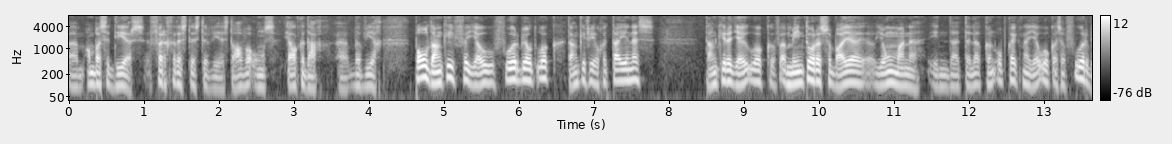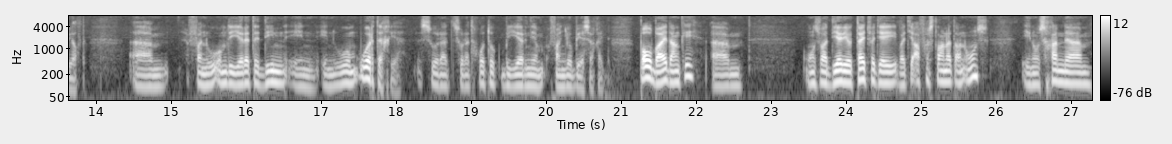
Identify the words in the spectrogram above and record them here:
um, ambassadeurs vir Christus te wees daar waar ons elke dag uh, beweeg. Paul, dankie vir jou voorbeeld ook. Dankie vir jou getuienis. Dankie dat jy ook 'n mentor is vir baie jong manne en dat hulle kan opkyk na jou ook as 'n voorbeeld. Ehm um, van hoe om die Here te dien en en hoe om oor te gee sodat sodat God ook beheer neem van jou besigheid. Paul, baie dankie. Ehm um, ons waardeer jou tyd wat jy wat jy afgestaan het aan ons en ons gaan ehm um,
